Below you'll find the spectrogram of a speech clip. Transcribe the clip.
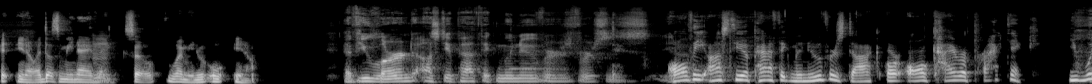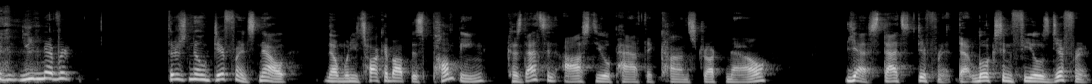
It, you know it doesn't mean anything. Mm. so i mean you know. Have you learned osteopathic maneuvers versus all know? the osteopathic maneuvers doc are all chiropractic. You wouldn't you never there's no difference. Now, now when you talk about this pumping, because that's an osteopathic construct now, yes, that's different. That looks and feels different.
